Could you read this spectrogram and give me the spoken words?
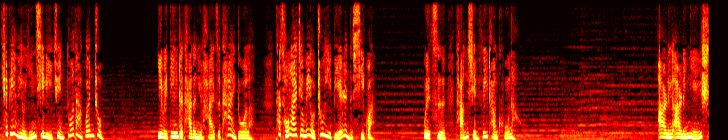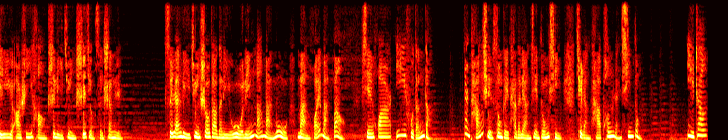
却并没有引起李俊多大关注。因为盯着他的女孩子太多了，他从来就没有注意别人的习惯。为此，唐雪非常苦恼。二零二零年十一月二十一号是李俊十九岁生日。虽然李俊收到的礼物琳琅满目、满怀满抱，鲜花、衣服等等，但唐雪送给他的两件东西却让他怦然心动。一张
